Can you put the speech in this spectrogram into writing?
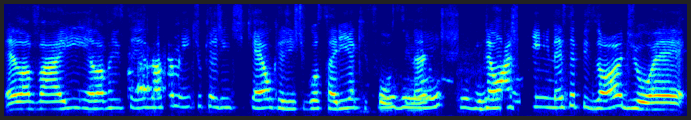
ela vai, ela vai ser exatamente o que a gente quer, o que a gente gostaria que fosse, né? Uhum, uhum. Então, acho que nesse episódio, é,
